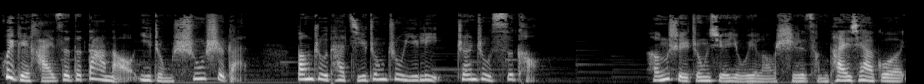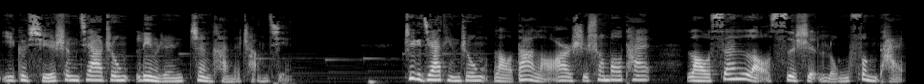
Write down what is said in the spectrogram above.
会给孩子的大脑一种舒适感，帮助他集中注意力、专注思考。衡水中学有位老师曾拍下过一个学生家中令人震撼的场景。这个家庭中，老大、老二是双胞胎，老三、老四是龙凤胎。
